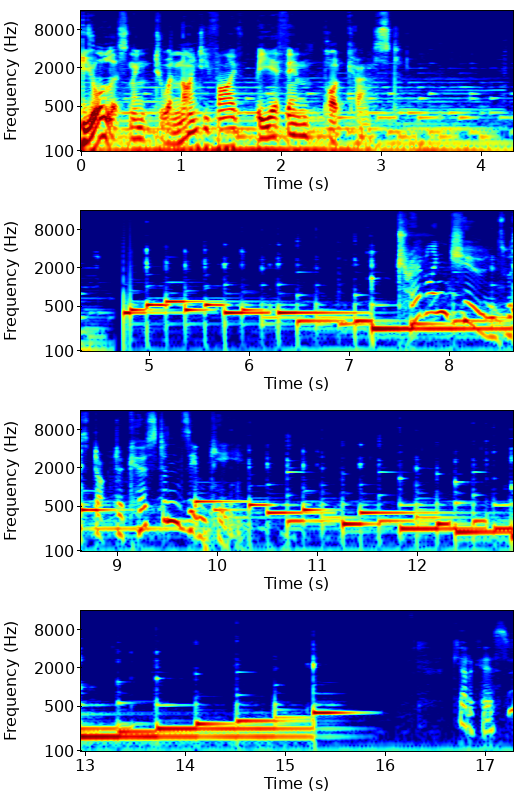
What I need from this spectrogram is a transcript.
You're listening to a 95BFM podcast. Travelling Tunes with Dr. Kirsten Zemke. Kia ora, Kirsten.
